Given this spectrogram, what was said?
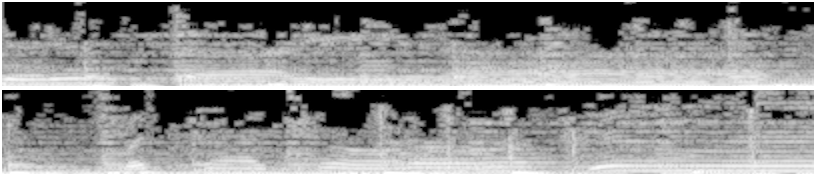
kerap I Becah sorot gengar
